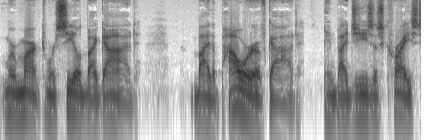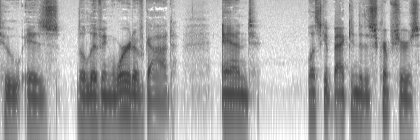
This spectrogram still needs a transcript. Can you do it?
we're marked, we're sealed by God, by the power of God, and by Jesus Christ, who is the living word of God. And let's get back into the scriptures.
